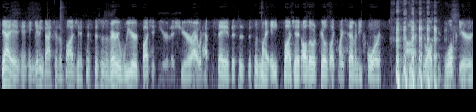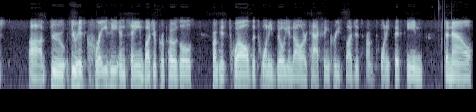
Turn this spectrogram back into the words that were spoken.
yeah, and, getting back to the budget, this this is a very weird budget year this year. I would have to say this is this is my eighth budget, although it feels like my 74th uh, through all these wolf years. Um, through through his crazy, insane budget proposals, from his 12 to 20 billion dollar tax increase budgets from 2015 to now.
